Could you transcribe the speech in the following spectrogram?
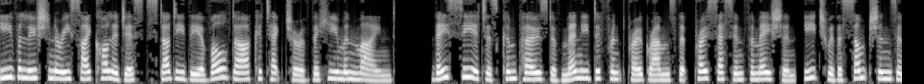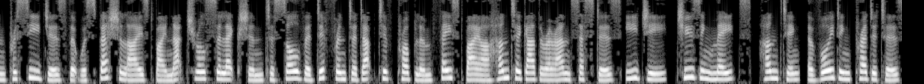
Evolutionary psychologists study the evolved architecture of the human mind. They see it as composed of many different programs that process information, each with assumptions and procedures that were specialized by natural selection to solve a different adaptive problem faced by our hunter-gatherer ancestors e.g., choosing mates, hunting, avoiding predators,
